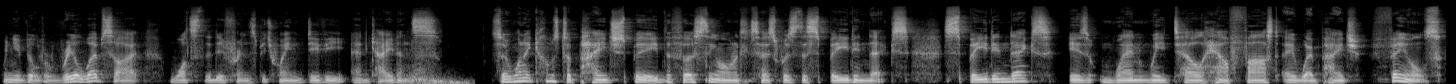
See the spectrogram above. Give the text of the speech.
when you build a real website, what's the difference between Divi and Kadence. So when it comes to page speed, the first thing I wanted to test was the speed index. Speed index is when we tell how fast a web page feels.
